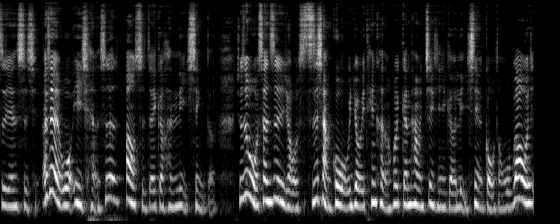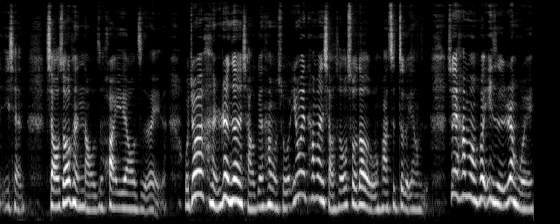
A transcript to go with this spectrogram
这件事情，而且我以前是保持着一个很理性的，就是我甚至有思想过，我有一天可能会跟他们进行一个理性的沟通。我不知道我以前小时候可能脑子坏掉之类的，我就会很认真的想要跟他们说，因为他们小时候受到的文化是这个样子，所以他们会一直认为，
